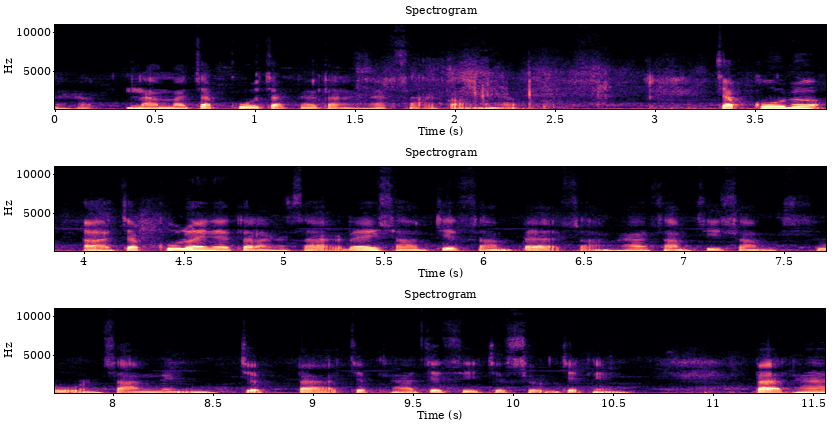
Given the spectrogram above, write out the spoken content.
นะครับนำมาจับคู่จากในตารางทักษะก่อนนะครับ จับคู่อ่าจับคู่เลยในตารางทักษะได้สามเจ็ดสามแปดสามห้าสามสี่สามศูนย์สามหนึ่งเจ็ดแปดเจ็ดห้าเจ็ดสี่เจ็ดศูนย์เจ็ดหนึ่งแปดห้า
